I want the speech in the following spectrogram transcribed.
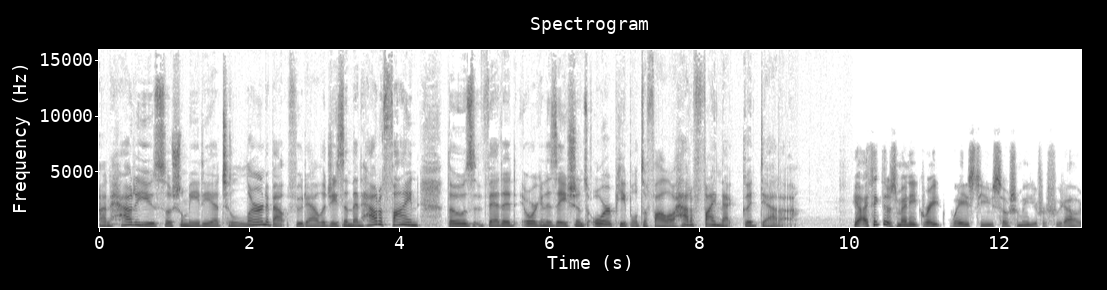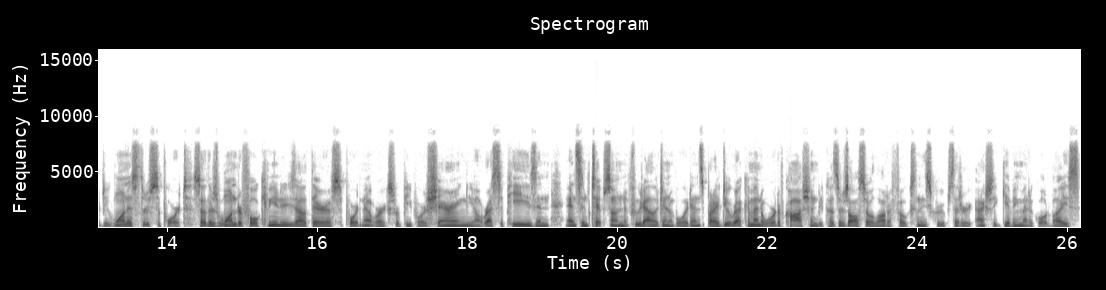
on how to use social media to learn about food allergies and then how to find those vetted organizations or people to follow? How to find that good data? Yeah, I think there's many great ways to use social media for food allergy. One is through support. So there's wonderful communities out there of support networks where people are sharing, you know, recipes and and some tips on food allergen avoidance. But I do recommend a word of caution because there's also a lot of folks in these groups that are actually giving medical advice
